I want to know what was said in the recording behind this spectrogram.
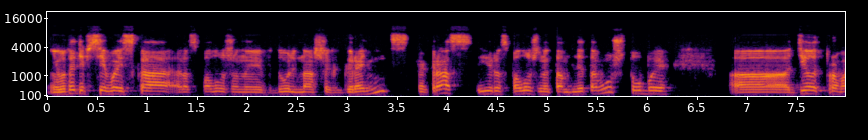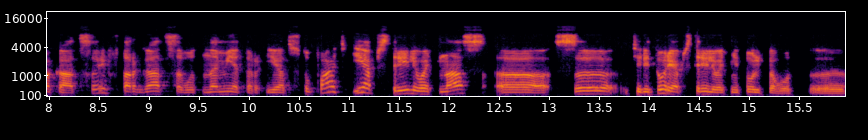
И вот эти все войска, расположенные вдоль наших границ, как раз и расположены там для того, чтобы а, делать провокации, вторгаться вот на метр и отступать, и обстреливать нас э, с территории, обстреливать не только вот э,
